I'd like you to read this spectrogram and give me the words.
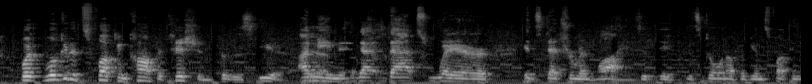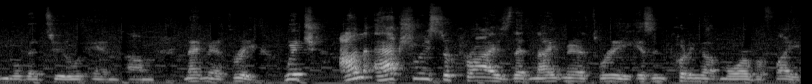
but look at its fucking competition for this year. I Yeah. mean, that that's where its detriment lies. It, it, it's going up against fucking Evil Dead 2 and um, Nightmare 3, which I'm actually surprised that Nightmare 3 isn't putting up more of a fight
